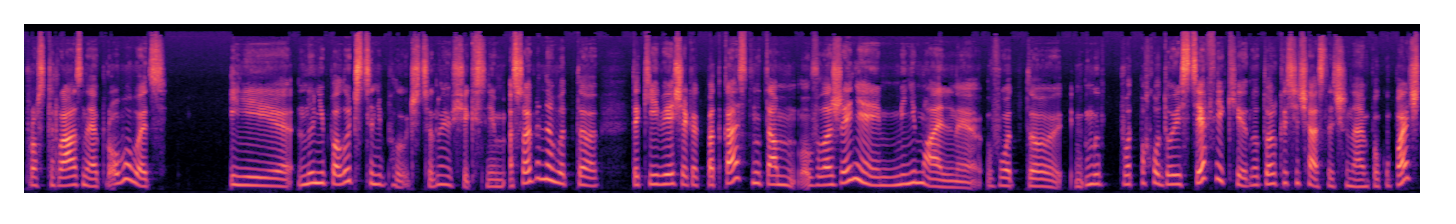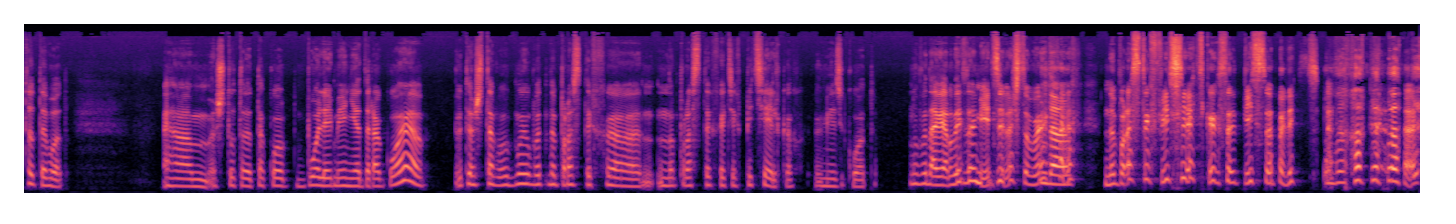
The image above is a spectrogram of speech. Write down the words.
просто разное пробовать, и, ну, не получится, не получится, ну и фиг с ним. Особенно вот э, такие вещи, как подкаст, ну, там вложения минимальные. Вот э, мы вот, по ходу из техники, но только сейчас начинаем покупать что-то вот, эм, что-то такое более-менее дорогое, Потому что мы вот на простых, э, на простых этих петельках весь год. Ну, вы, наверное, заметили, что мы да. на простых петельках записывались.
